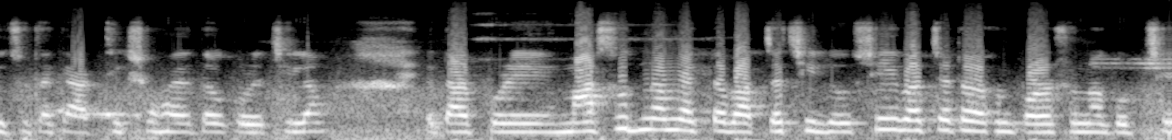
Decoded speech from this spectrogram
কিছু তাকে আর্থিক সহায়তাও করেছিলাম। তারপরে মাসুদ নামে একটা বাচ্চা ছিল, সেই বাচ্চাটাও এখন পড়াশোনা করছে।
